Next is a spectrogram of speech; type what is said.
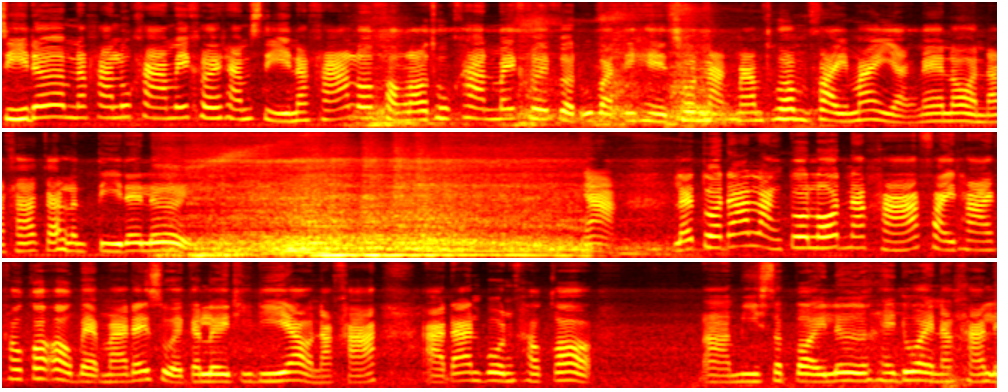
สีเดิมนะคะ ลูกค้าไม่เคยทำสีนะคะรถของเราทุกคันไม่เคยเกิดอุบัติเหตุชนหนักน้ำท่วมไฟไหม้อย่างแน่นอนนะคะ การันตีได้เลยอะและตัวด้านหลังตัวรถนะคะ ไฟท้ายเขาก็ออกแบบมาได้สวยกันเลยทีเดียวนะคะอ่าด้านบนเขาก็มีสปอยเลอร์ให้ด้วยนะคะ เ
